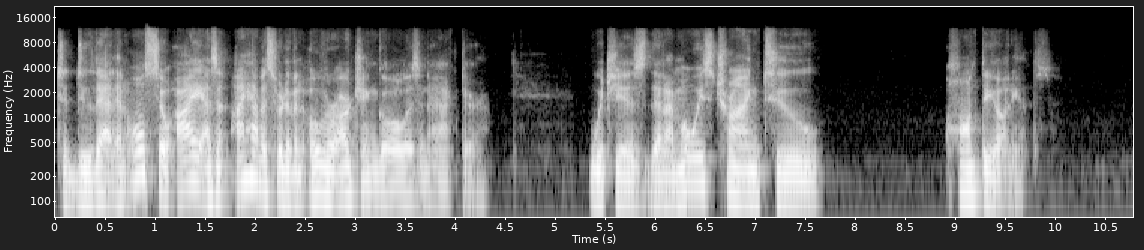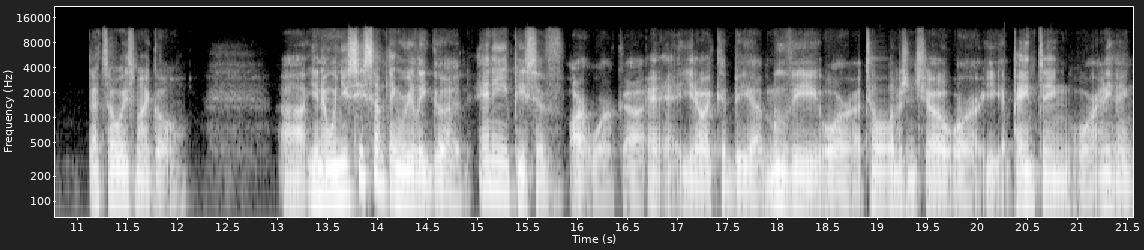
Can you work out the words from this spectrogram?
to do that. And also i as a, I have a sort of an overarching goal as an actor which is that i'm always trying to haunt the audience. That's always my goal uh, you know, when you see something really good, any piece of artwork, uh, you know, it could be a movie or a television show or a painting or anything,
